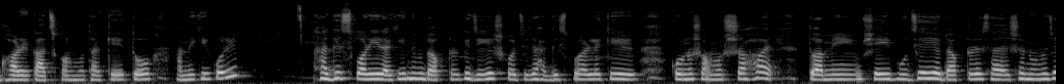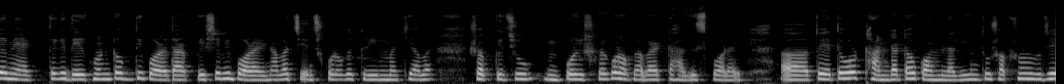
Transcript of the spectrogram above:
ঘরের কাজকর্ম থাকে। তো আমি কি করি হাগিস পরিয়ে রাখি। কিন্তু আমি ডক্টরকে জিজ্ঞেস করছি যে, হাগিস পরালে কি কোনো সমস্যা হয়? তো আমি সেই বুঝেই ডক্টরের সাজেশন অনুযায়ী আমি এক থেকে দেড় ঘণ্টা অবধি পড়াই। তার বেশি আমি পড়াই না। আবার চেঞ্জ করে ওকে ক্রিম মাখিয়ে আবার সব কিছু পরিষ্কার করে ওকে আবার একটা হাগিস পরাই। তো এতে ওর ঠান্ডাটাও কম লাগে। কিন্তু সবসময় যে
